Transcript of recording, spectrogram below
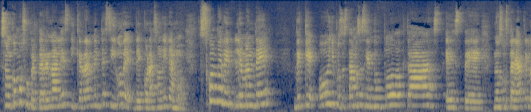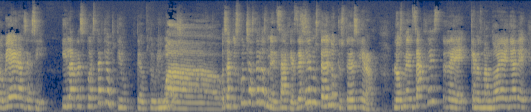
son como súper terrenales y que realmente sigo de, de, corazón y de amor. Entonces cuando le, le mandé de que, oye, pues estamos haciendo un podcast, este, nos gustaría que lo vieras y así. Y la respuesta que, obtuvimos. Wow. O sea, tú escuchaste los mensajes. Dejen ustedes lo que ustedes vieron. Los mensajes de que nos mandó ella de,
